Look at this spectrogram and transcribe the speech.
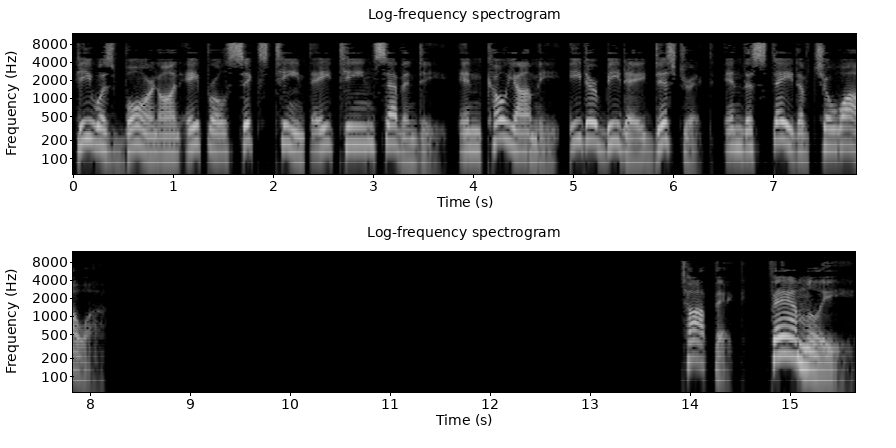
He was born on April 16, 1870, in Coyame, Iturbide District, in the state of Chihuahua. Topic: Family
